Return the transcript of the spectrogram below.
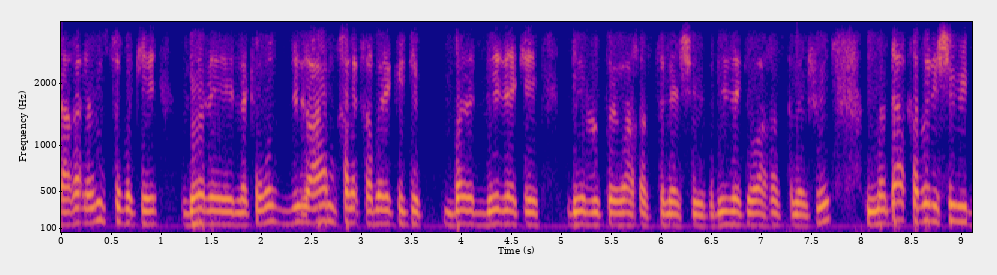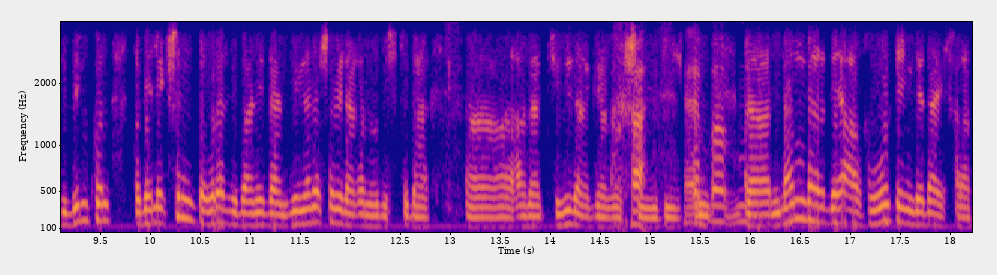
دا غوښته پکې ډېر لکه اوس عام خلک خبرې کوي چې بل دې کې ډیر روپې واخستل شي په دې ځای کې واخستل شي نو دا خبرې شوې دي بالکل د الیکشن د ورځې باندې د انځین نه شوې دا غنو دشته دا هغه چې دا ګرځي شوې دي نمبر د اف ووټینګ د دای خراب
